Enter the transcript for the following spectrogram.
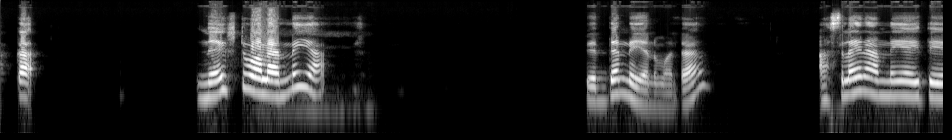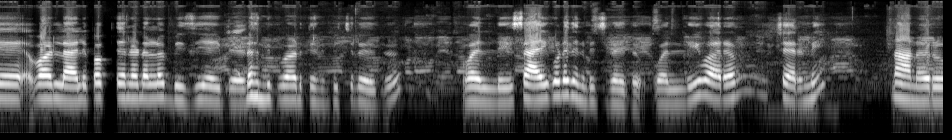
అక్క నెక్స్ట్ వాళ్ళ అన్నయ్య. పెద్ద అన్నయ్య అనమాట అసలైన అన్నయ్య అయితే వాడు లాలీపాప్ తినడంలో బిజీ అయిపోయాడు. అందుకు వాడు తినిపించలేదు. వల్లి సాయి కూడా తినిపించలేదు. వల్లి వరం చరణి నాన్నరు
